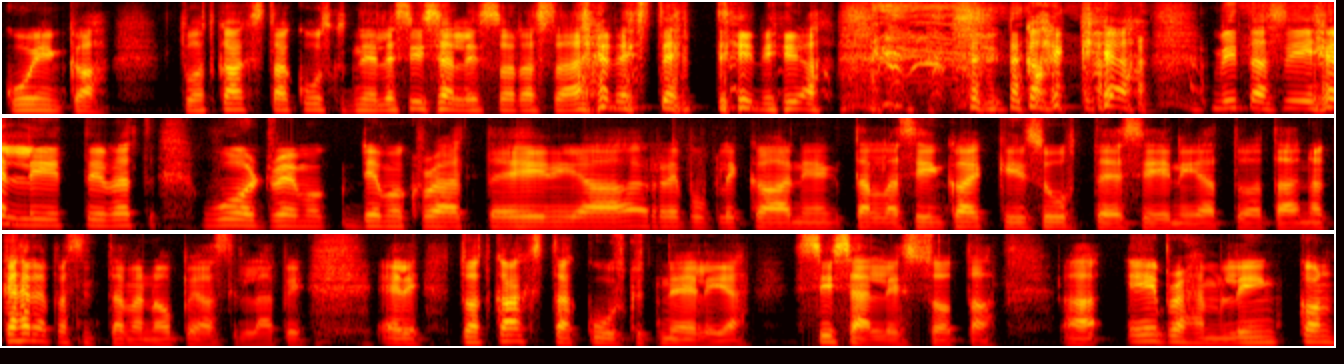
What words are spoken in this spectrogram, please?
kuinka 1264 sisällissodassa äänestettiin ja kaikkea, mitä siihen liittyvät war demokraatteihin ja republikaanien tällaisiin kaikkiin suhteisiin. Ja tuota, no käydäpäs nyt tämä nopeasti läpi. Eli 1264 sisällissota. Abraham Lincoln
